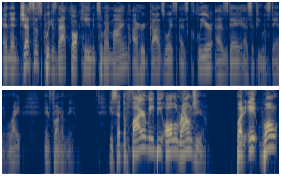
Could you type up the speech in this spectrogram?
And then, just as quick as that thought came into my mind, I heard God's voice as clear as day, as if He was standing right in front of me. He said, The fire may be all around you, but it won't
